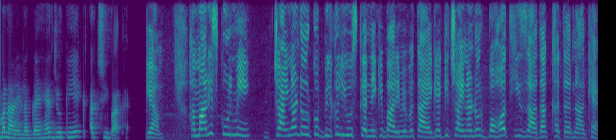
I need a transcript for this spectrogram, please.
मनाने लग गए हैं, जो कि एक अच्छी बात है। गया। हमारे स्कूल में चाइना डोर को बिल्कुल यूज़ करने के बारे में बताया गया कि चाइना डोर बहुत ही ज़्यादा खतरनाक है।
